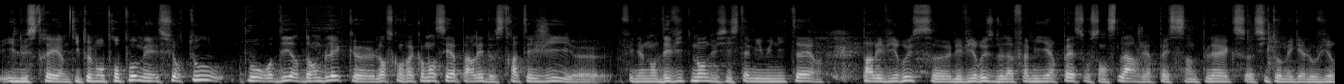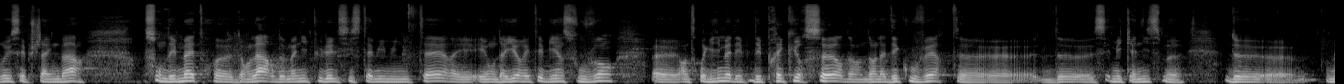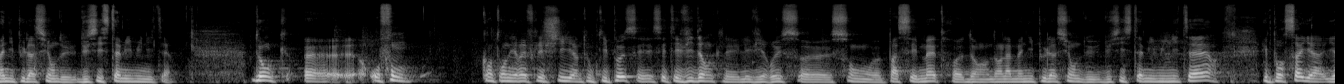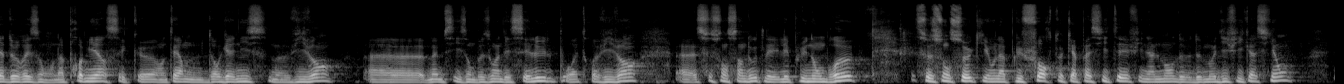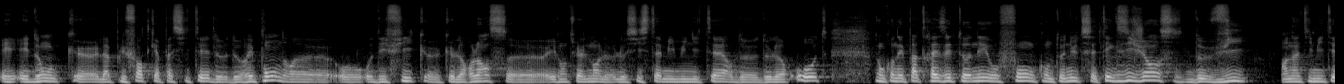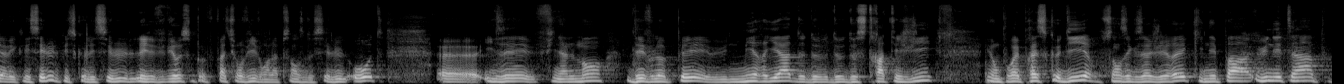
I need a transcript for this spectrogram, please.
illustrer un petit peu mon propos, mais surtout pour dire d'emblée que lorsqu'on va commencer à parler de stratégie finalement d'évitement du système immunitaire par les virus, les virus de la famille herpès au sens large, herpès simplex, cytomégalovirus, Epstein-Barr, sont des maîtres dans l'art de manipuler le système immunitaire et, ont d'ailleurs été bien souvent, euh, entre guillemets, des, précurseurs dans, la découverte euh, de ces mécanismes de euh, manipulation du, système immunitaire. Donc, au fond, quand on y réfléchit un tout petit peu, c'est évident que les, virus sont passés maîtres dans, la manipulation du, système immunitaire. Et pour ça, il y a deux raisons. La première, c'est qu'en termes d'organismes vivants, euh, même s'ils ont besoin des cellules pour être vivants, euh, ce sont sans doute les, plus nombreux. Ce sont ceux qui ont la plus forte capacité finalement de, modification et, donc euh, la plus forte capacité de, répondre aux, défis que, leur lance éventuellement le, système immunitaire de, leur hôte. Donc on n'est pas très étonné au fond, compte tenu de cette exigence de vie en intimité avec les cellules, puisque les, cellules, les virus ne peuvent pas survivre en l'absence de cellules hôtes, euh, ils aient finalement développé une myriade de, stratégies. et on pourrait presque dire, sans exagérer, qu'il n'est pas une étape,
